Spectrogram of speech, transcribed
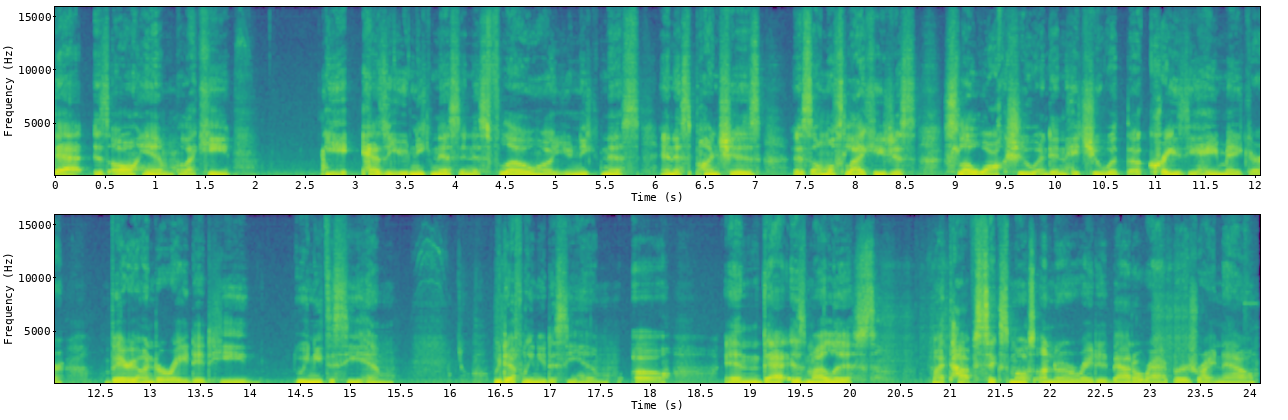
that is all him. Like he he has a uniqueness in his flow, a uniqueness in his punches. It's almost like he just slow walks you and then hits you with a crazy haymaker. Very underrated. He we need to see him we definitely need to see him. Uh, and that is my list. My top six most underrated battle rappers right now.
